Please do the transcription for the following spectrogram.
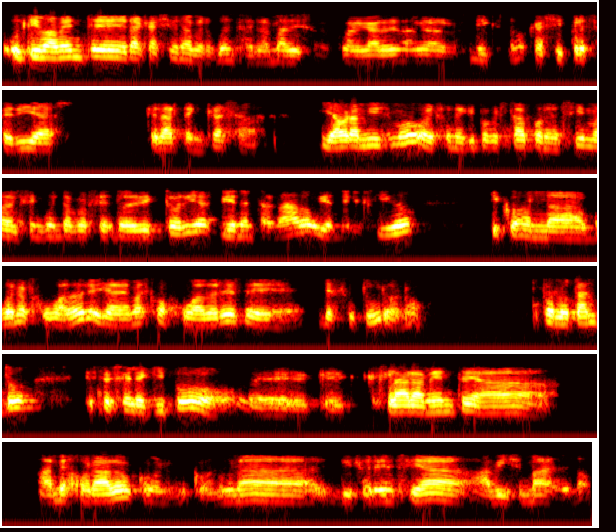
Últimamente era casi una vergüenza al Madison Square Garden a los Knicks, ¿no? Casi preferías quedarte en casa. Y ahora mismo es un equipo que está por encima del 50% de victorias, bien entrenado, bien dirigido y con uh, buenos jugadores y además con jugadores de, de futuro, ¿no? Por lo tanto, este es el equipo eh, que claramente ha, ha mejorado con, con, una diferencia abismal, ¿no?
